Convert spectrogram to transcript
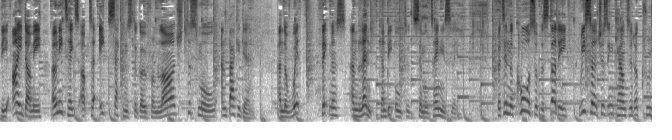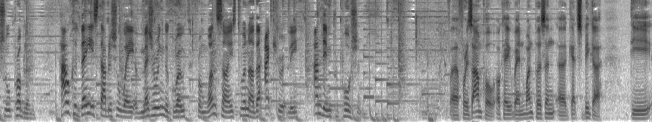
The iDummy only takes up to 8 seconds to go from large to small and back again and the width, thickness, and length can be altered simultaneously. But in the course of the study, researchers encountered a crucial problem. How could they establish a way of measuring the growth from one size to another accurately and in proportion? Uh, for example, okay, when one person uh, gets bigger, the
